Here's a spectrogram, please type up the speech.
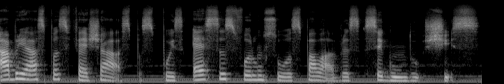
Abre aspas, fecha aspas, pois essas foram suas palavras, segundo X.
